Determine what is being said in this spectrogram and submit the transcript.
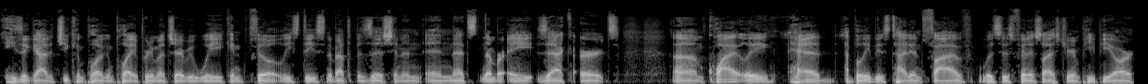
he's a guy that you can plug and play pretty much every week and feel at least decent about the position. And and that's number eight, Zach Ertz. Um, quietly had, I believe, his tight end five was his finish last year in PPR.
